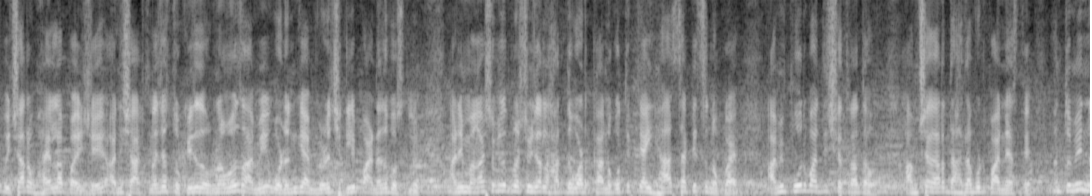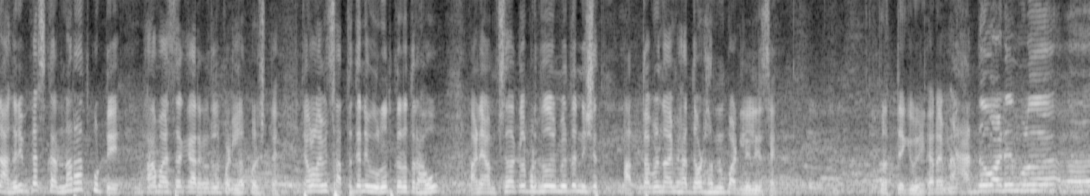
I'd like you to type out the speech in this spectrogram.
विचार व्हायला पाहिजे आणि शासनाच्या चुकीच्या धोरणामुळेच आम्ही वडणकी आंबेडकर चिखली पाण्यात बसलो आणि मगाशी जो प्रश्न विचारला हद्दवाढ का नको? ते त्या ह्यासाठीच नको आहे. आम्ही पूरबाधित क्षेत्रात आहोत. आमच्या घरात दहा दहा फूट पाणी असते. आणि तुम्ही नागरी विकास करणार आहात कुठे? हा माझ्या कार्यक्रमाला पडलेला प्रश्न आहे. त्यामुळे आम्ही सातत्याने विरोध करत राहू आणि आमच्या सरकारला प्रतिनिधी मिळतं निश्चित आत्तापर्यंत आम्ही हद्दवाढ हणून पाडलेलीच आहे. प्रत्येक वेळी. कारण अ,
